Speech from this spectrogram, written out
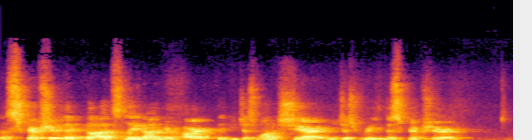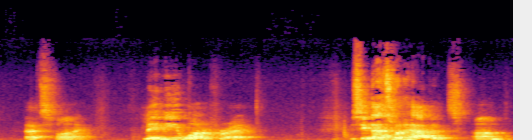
a scripture that God's laid on your heart that you just want to share it and you just read the scripture, that's fine. Maybe you want to pray. You see, that's what happens. Um,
